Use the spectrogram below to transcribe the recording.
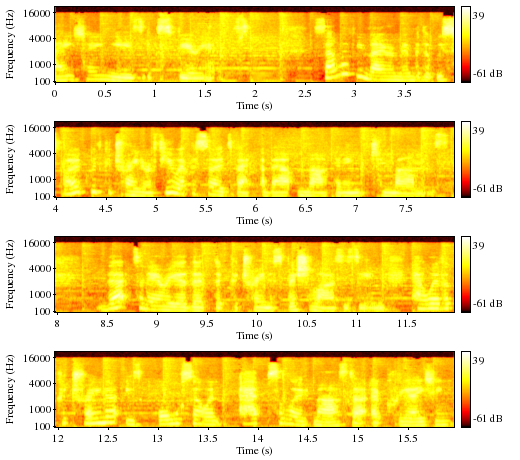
18 years' experience. Some of you may remember that we spoke with Katrina a few episodes back about marketing to mums. That's an area that, that Katrina specialises in. However, Katrina is also an absolute master at creating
